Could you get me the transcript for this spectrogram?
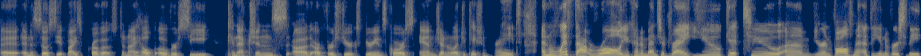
a, an associate vice provost, and I help oversee connections uh, our first year experience course and general education. Right and with that role you kind of mentioned right you get to um, your involvement at the university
